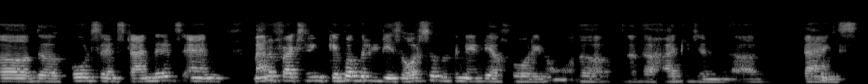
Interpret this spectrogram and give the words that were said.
uh, the codes and standards and manufacturing capabilities also within India for you know the the, the hydrogen uh, tanks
